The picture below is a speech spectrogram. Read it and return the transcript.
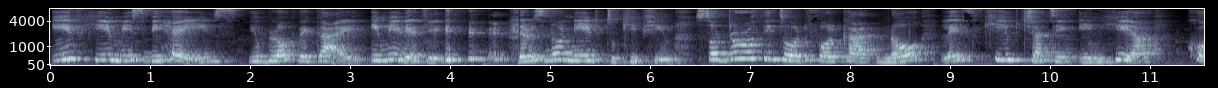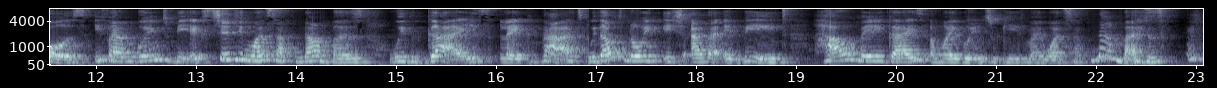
if he misbehaves, you block the guy immediately. there is no need to keep him. So Dorothy told Volker, no, let's keep chatting in here cause if I'm going to be exchanging WhatsApp numbers with guys like that without knowing each other a bit, how many guys am I going to give my WhatsApp numbers?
